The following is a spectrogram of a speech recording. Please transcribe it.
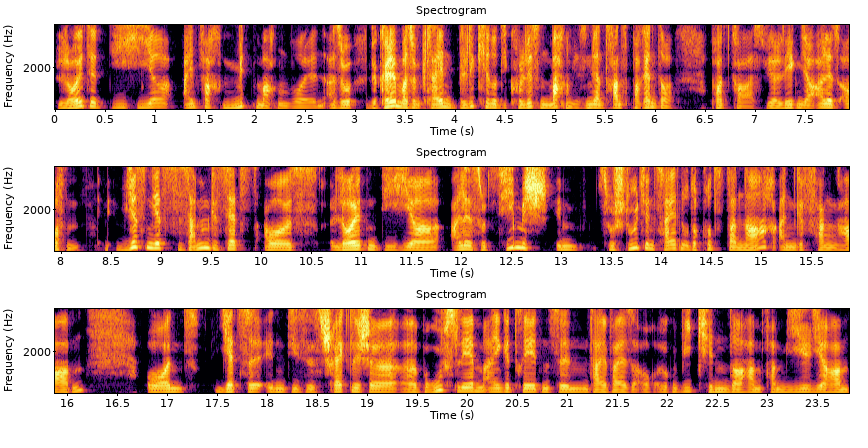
Leute, die hier einfach mitmachen wollen. Also wir können ja mal so einen kleinen Blick hinter die Kulissen machen. Wir sind ja ein transparenter Podcast. Wir legen ja alles offen. Wir sind jetzt zusammengesetzt aus Leuten, die hier alle so ziemlich im, zu Studienzeiten oder kurz danach angefangen haben und jetzt in dieses schreckliche äh, Berufsleben eingetreten sind, teilweise auch irgendwie Kinder haben, Familie haben.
